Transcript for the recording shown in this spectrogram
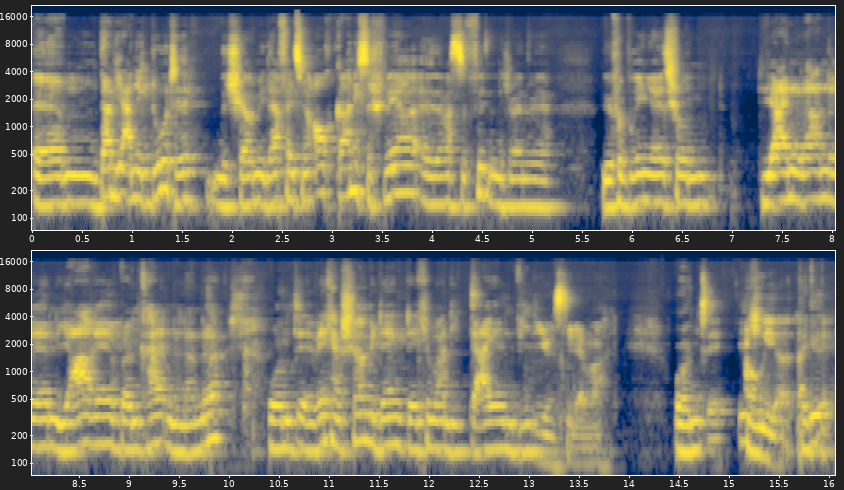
Ähm, dann die Anekdote mit Shermy, da fällt es mir auch gar nicht so schwer, äh, was zu finden. Ich meine, wir, wir verbringen ja jetzt schon die ein oder anderen Jahre beim Kalten miteinander. Und äh, wenn ich an Shermy denke, denke ich immer an die geilen Videos, die der macht. Und äh, ich, Oh ja, danke.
